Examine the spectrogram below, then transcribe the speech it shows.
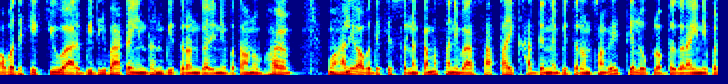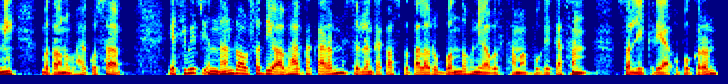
अबदेखि क्यूआर विधिबाट इन्धन वितरण गरिने बताउनुभयो। उहाँले अबदेखि श्रीलंकामा शनिबार साप्ताहिक खाद्यान्न वितरणसँगै तेल उपलब्ध गराइने पनि बताउनु भएको छ। यसैबीच इन्धन र औषधि अभावका कारण श्रीलंकाका अस्पतालहरू बन्द हुने अवस्थामा पुगेका छन्। शल्यक्रिया उपकरण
